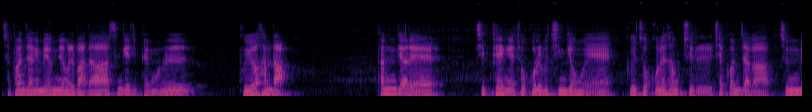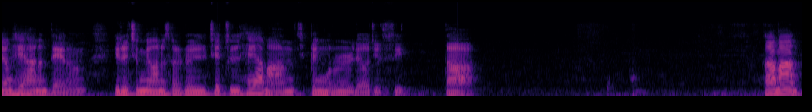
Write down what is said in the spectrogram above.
재판장의 명령을 받아 승계 집행문을 부여한다. 판결에 집행의 조건을 붙인 경우에 그 조건의 성취를 채권자가 증명해야 하는 때에는 이를 증명하는 서류를 제출해야만 집행문을 내어줄 수 있다. 다만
